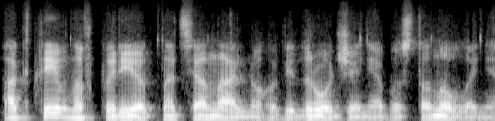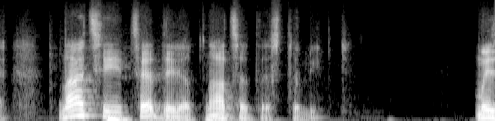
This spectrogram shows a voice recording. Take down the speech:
активно в період національного відродження або становлення нації, це 19 століття. Ми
